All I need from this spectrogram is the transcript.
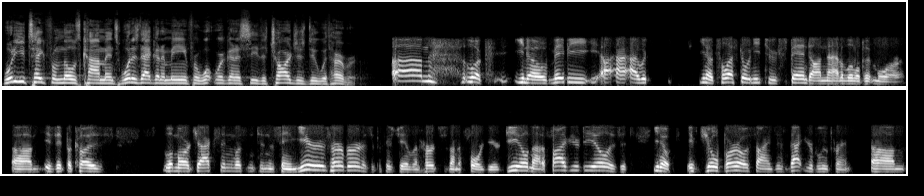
what do you take from those comments? What is that going to mean for what we're going to see the Chargers do with Herbert? Um, look, you know, maybe I, I would, you know, Telesco would need to expand on that a little bit more. Um, is it because Lamar Jackson wasn't in the same year as Herbert? Is it because Jalen Hurts is on a four-year deal, not a five-year deal? Is it, you know, if Joe Burrow signs, is that your blueprint? Um,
